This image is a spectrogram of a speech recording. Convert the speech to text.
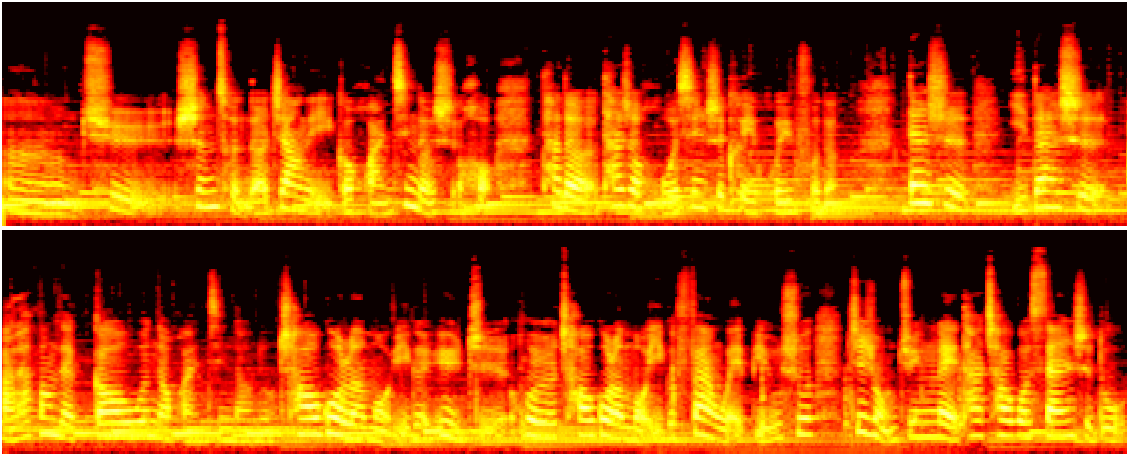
嗯，去生存的这样的一个环境的时候，它的它的活性是可以恢复的。但是，一旦是把它放在高温的环境当中，超过了某一个阈值，或者说超过了。某一个范围，比如说这种菌类，它超过三十度，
